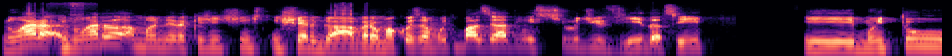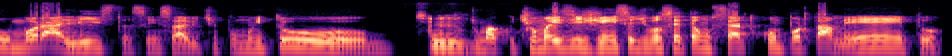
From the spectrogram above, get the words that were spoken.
Não era, não era a maneira que a gente enxergava, era uma coisa muito baseada em estilo de vida, assim, e muito moralista, assim, sabe? Tipo, muito. Tinha uma, tinha uma exigência de você ter um certo comportamento,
